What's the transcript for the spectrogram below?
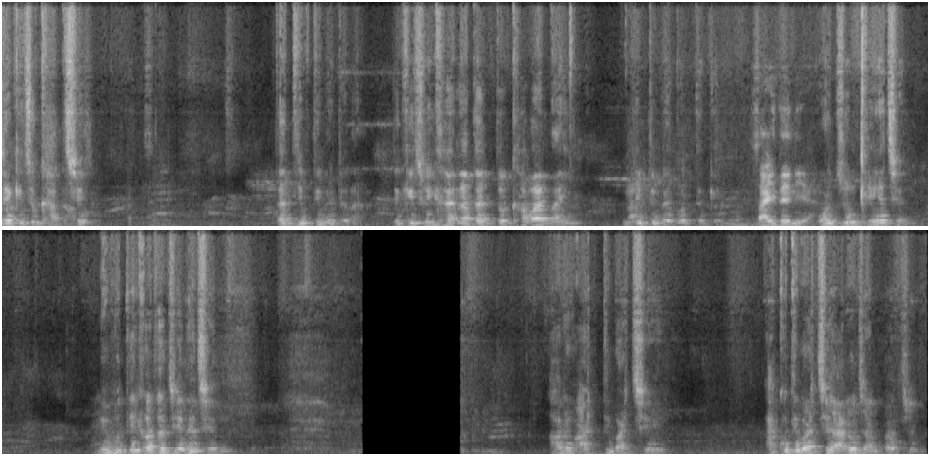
যে কিছু খাচ্ছে। তার তৃপ্তি মেটে না। যে কিছুই খায় না তার তো খাবার নাই। তৃপ্তি বের করতে কে নিয়ে। অর্জুন খেয়েছেন। বিভূতির কথা জেনেছেন। আরও আটটি বাড়ছে। আকুতি বাড়ছে, আরও জানবার জন্য।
